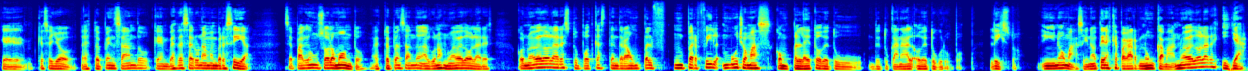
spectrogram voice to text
que qué sé yo, estoy pensando que en vez de ser una membresía, se pague un solo monto. Estoy pensando en algunos 9 dólares. Con 9 dólares tu podcast tendrá un, un perfil mucho más completo de tu, de tu canal o de tu grupo. Listo. Y no más. Y no tienes que pagar nunca más. 9 dólares y ya.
